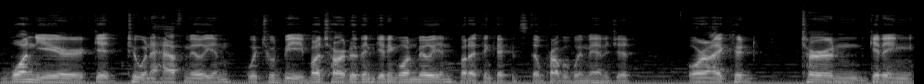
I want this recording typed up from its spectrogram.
one year get two and a half million, which would be much harder than getting one million, but I think I could still probably manage it. Or I could turn getting.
